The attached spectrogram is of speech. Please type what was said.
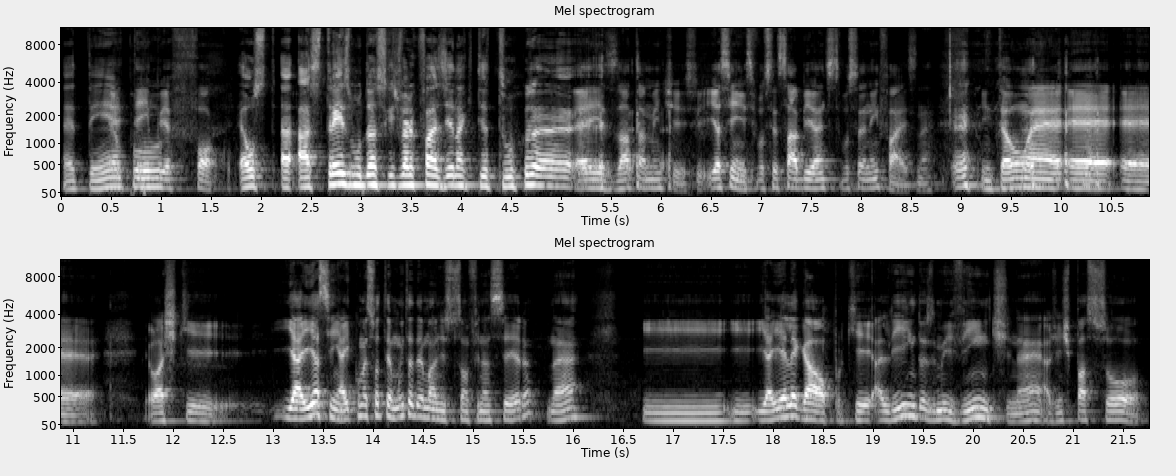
É tempo. É tempo e é foco. É os, as três mudanças que tiveram que fazer na arquitetura. É exatamente isso. E assim, se você sabe antes, você nem faz, né? É. Então, é, é, é, eu acho que... E aí, assim, aí começou a ter muita demanda de instituição financeira, né? E, e, e, aí é legal, porque ali em 2020, né, a gente passou,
